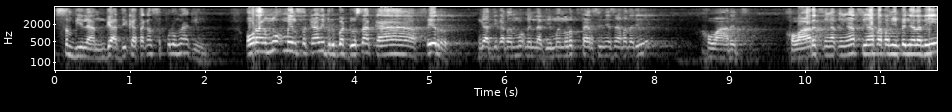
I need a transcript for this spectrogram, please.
Sembilan. Enggak dikatakan sepuluh lagi. Orang mukmin sekali berbuat dosa kafir. Enggak dikatakan mukmin lagi. Menurut versinya siapa tadi? Khawarij. Khawarij ingat-ingat siapa pemimpinnya tadi?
